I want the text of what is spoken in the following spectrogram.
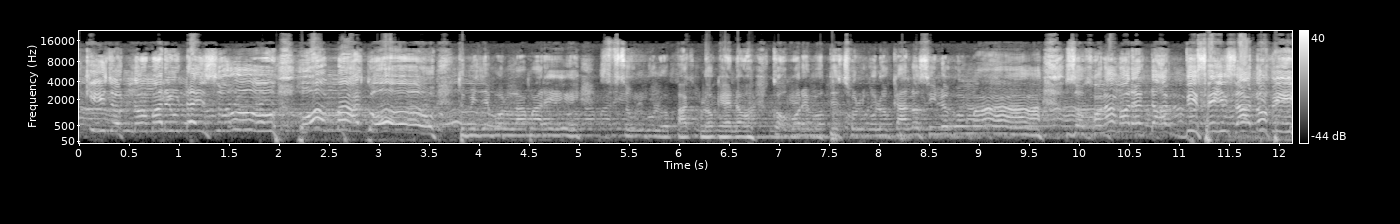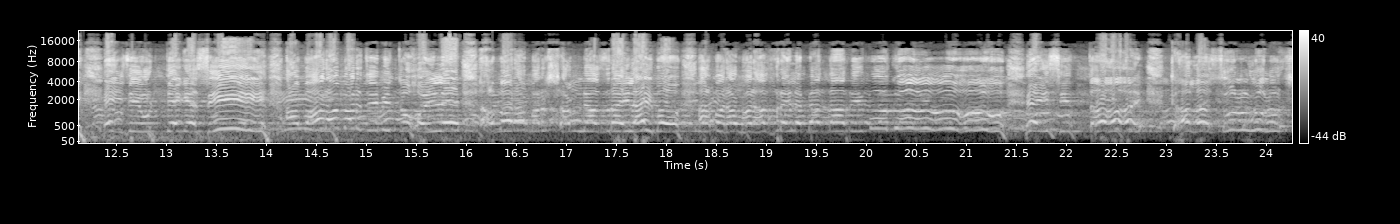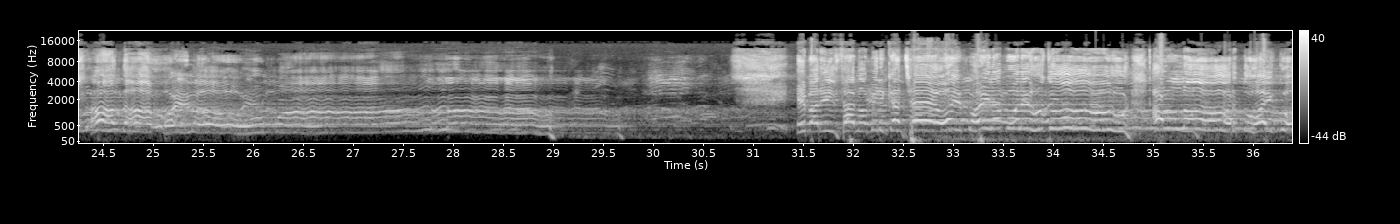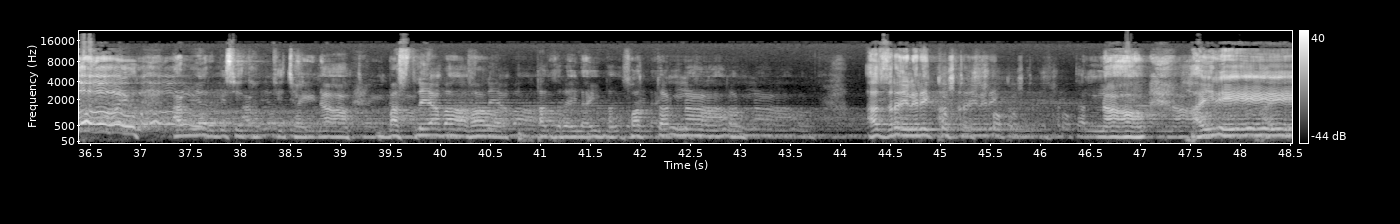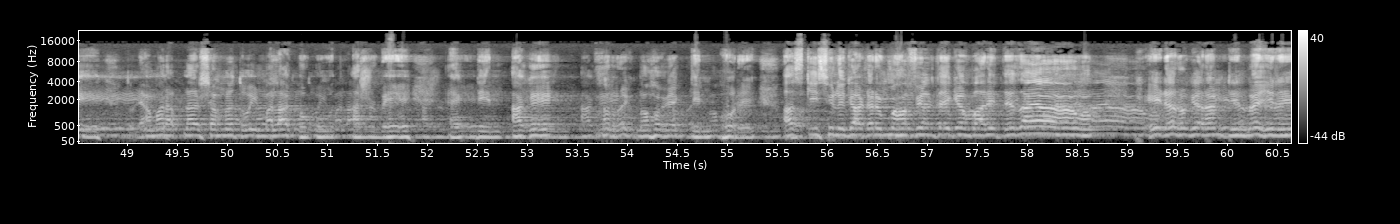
কি জন্য আমার উঠাইছো? ও মা গো। তুমি যে বললাম আরে চুলগুলো পাকলো কেন? কবরের মধ্যে চুলগুলো কালো ছিল গো মা। যখন আমার ডাক দিছে ঈসা নবী, এই যে উঠতে গেছি, আবার আমার জীবিত হইলে, আবার আমার সামনে আজরাইল আইব, আবার আমার আজরাইলে ব্যথা দিব গো। এই চিন্তায় কালা চুলগুলো সাদা হইল মা এবার ঈসা নবীর কাছে ওই মহিলা বলে, হুজুর, আল্লাহর দোহাই গো। আমি আর বেঁচে থাকতে চাই না। বাঁচলে আবার আজরাইল আইব ফাত্তার না আজরাইলের এই কষ্ট না হাইরে তাহলে আমার আপনার সামনে তো ওই মালাক হুকুমত আসবে একদিন আগে, আর না একদিন পরে। আজকে ছিল গার্ডের মাহফিল থেকে বাড়িতে যায় এটারও গ্যারান্টি নাই রে।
